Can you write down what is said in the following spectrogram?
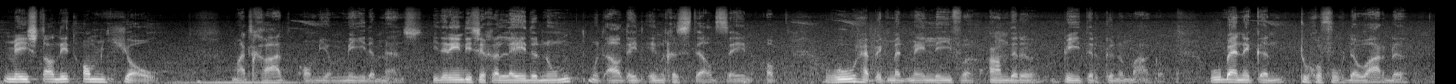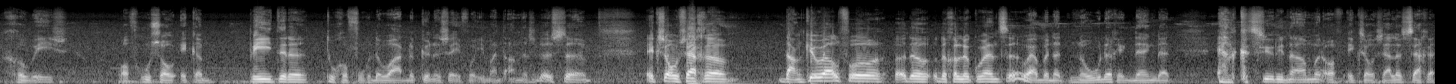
meestal niet om jou. Maar het gaat om je medemens. Iedereen die zich een leider noemt, moet altijd ingesteld zijn op hoe heb ik met mijn leven anderen beter kunnen maken. Hoe ben ik een toegevoegde waarde geweest? Of hoe zou ik een betere toegevoegde waarde kunnen zijn voor iemand anders? Dus uh, ik zou zeggen, dankjewel voor de, de gelukwensen. We hebben het nodig. Ik denk dat elke Surinamer, of ik zou zelf zeggen,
